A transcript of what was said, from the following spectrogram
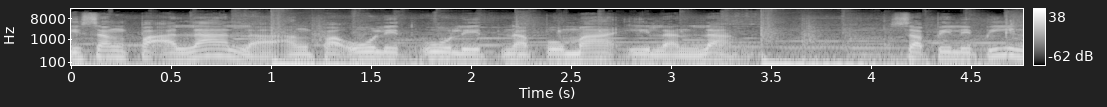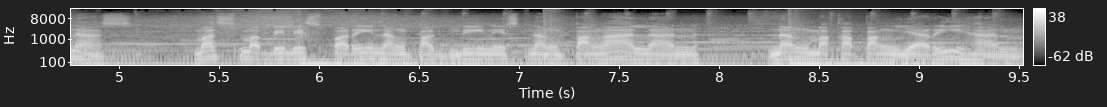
isang paalala ang paulit-ulit na pumailan lang. Sa Pilipinas, mas mabilis pa rin ang paglinis ng pangalan ng makapangyarihan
